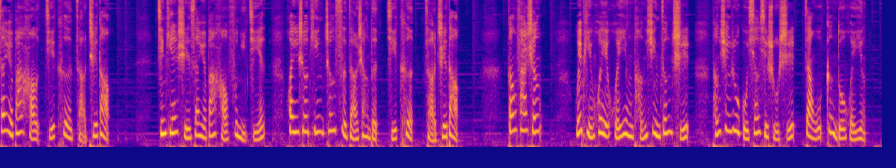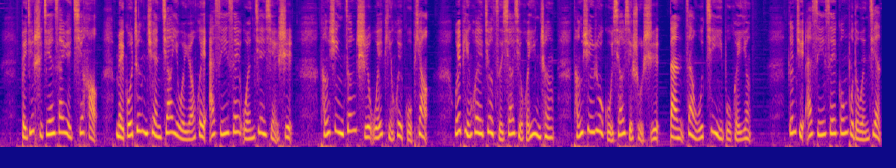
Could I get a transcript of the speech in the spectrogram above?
三月八号，杰克早知道。今天是三月八号妇女节，欢迎收听周四早上的杰克早知道。刚发生，唯品会回应腾讯增持，腾讯入股消息属实，暂无更多回应。北京时间三月七号，美国证券交易委员会 SEC 文件显示，腾讯增持唯品会股票。唯品会就此消息回应称，腾讯入股消息属实，但暂无进一步回应。根据 SEC 公布的文件，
